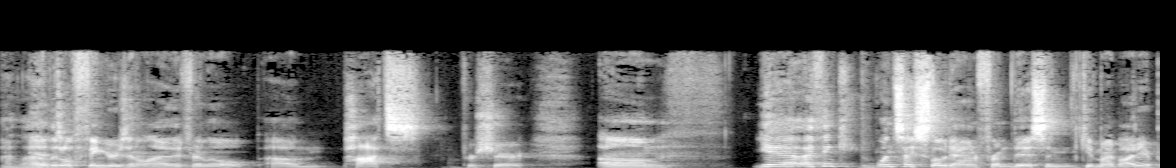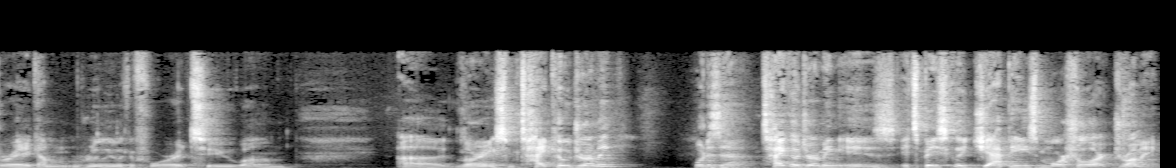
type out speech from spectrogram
a lot of knit? little fingers in a lot of different little um, pots for sure. Um, yeah, I think once I slow down from this and give my body a break, I'm really looking forward to um, uh, learning some taiko drumming. What is that? Taiko drumming is it's basically Japanese martial art drumming.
